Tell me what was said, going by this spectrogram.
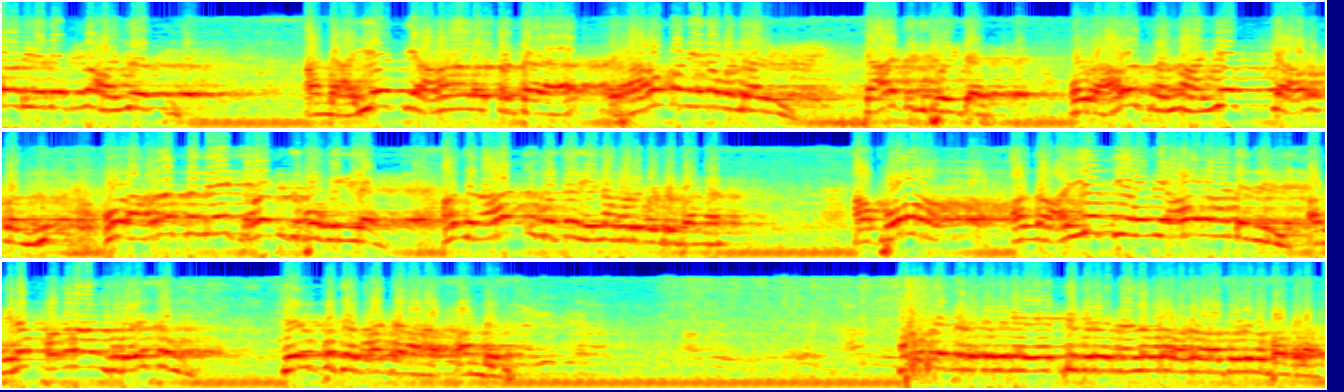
நாடு எது அப்படின்னா அயோத்தி. அந்த அயோத்தி ஆளப்பட்ட ராமன் என்ன பண்றாரு? காட்டுக்கு போயிட்டாரு. ஒரு அரசன் அயோத்தி அரசன் ஒரு அரசனே காட்டுக்கு போவீங்க அந்த நாட்டு மக்கள் என்ன பாடுபட்டிருப்பாங்க அப்போ அந்த அயோத்தியை வந்து யார் ஆண்டது? அப்படின்னா பதினான்கு வருஷம் செருப்பத்தை நாட்ட ஆண்டது. சொல்லுங்க எப்படிப்பட்ட ஒரு நல்லவரா வல்லவரா சொல்லுங்க பார்க்கலாம்.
